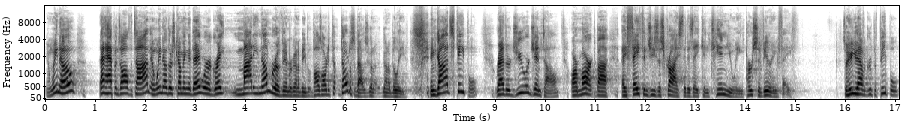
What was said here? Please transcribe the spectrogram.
And we know That happens all the time, and we know there's coming a day where a great, mighty number of them are going to be. Paul's already t- told us about is going to, believe. And God's people, whether Jew or Gentile, are marked by a faith in Jesus Christ that is a continuing, persevering faith. So here you have a group of people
